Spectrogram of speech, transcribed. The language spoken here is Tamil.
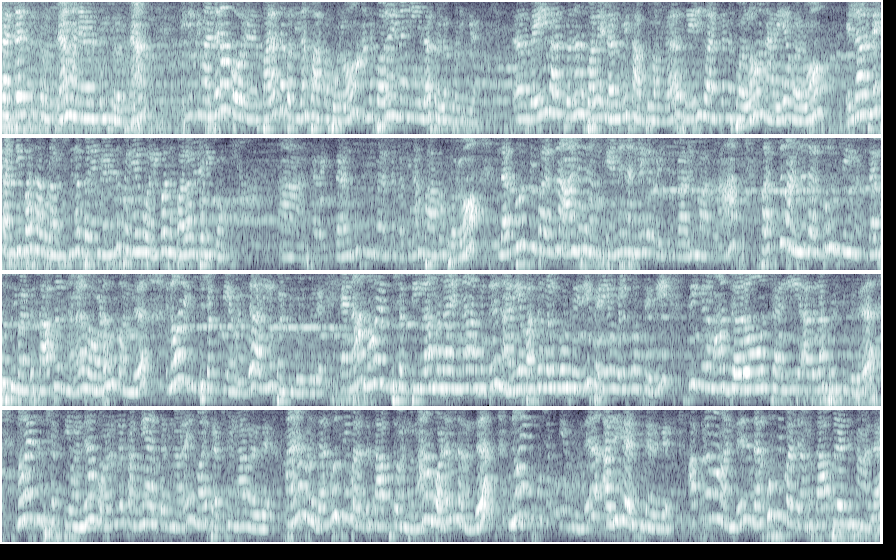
கத்தருக்கு சோத்திரம் அனைவருக்கும் சொல்கிறேன் இன்னைக்கு வந்து நம்ம ஒரு பழத்தை பற்றி தான் பார்க்க போகிறோம் அந்த பழம் என்ன நீங்கள் தான் சொல்ல போகிறீங்க வெயில் காலத்தில் வந்து அந்த பழம் எல்லாருமே சாப்பிடுவாங்க. வெயில் காலத்தில் அந்த பழம் நிறைய வரும். எல்லாருமே கண்டிப்பாக சாப்பிடுவாங்க. சின்ன பிள்ளைங்கலேருந்து பெரியவங்க வரைக்கும் அந்த பழம் பிடிக்கும். ஆ கரெக்ட் தர்பூசணி பழத்தை பற்றி தான் பார்க்க போகிறோம் தர்பூசணி பழத்தில் ஆண்டவர் நமக்கு என்ன நன்மைகள் வைத்திருக்காருன்னு பார்க்கலாம். ஃபஸ்ட்டு வந்து தர்பூசணி தர்பூசணி பழத்தை சாப்பிட்றதுனால நம்ம உடம்புக்கு வந்து நோய் எதிர்ப்பு சக்தியை வந்து அதிகப்படுத்தி கொடுக்குது. ஏன்னா நோய் எதிர்ப்பு சக்தி இல்லாமல் தான் என்ன ஆகுது? நிறைய பசங்களுக்கும் சரி பெரியவங்களுக்கும் சரி சீக்கிரமாக ஜுரம் சளி அதெல்லாம் பிடிச்சிக்குது நோய் எதிர்ப்பு சக்தி வந்து நம்ம உடம்புல கம்மியாக இருக்கிறதுனால இந்த மாதிரி பிரச்சனைலாம் வருது. ஆனால் நம்ம தர்பூசணி பழத்தை சாப்பிட்டு வந்தோம்னா நம்ம உடம்புல வந்து நோய் எதிர்ப்பு சக்தியை வந்து அதிகரிச்சு தருது அப்புறமா வந்து இந்த தர்பூசணி பழத்தை நம்ம சாப்பிட்றதுனால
